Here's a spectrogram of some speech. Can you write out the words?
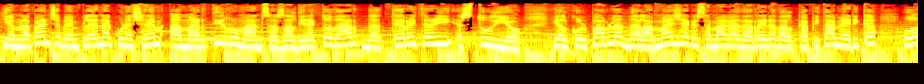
I amb la panxa ben plena coneixerem a Martí Romances, el director d'art de Territory Studio i el culpable de la màgia que s'amaga darrere del Capità Amèrica o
